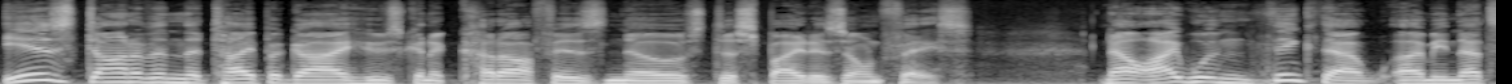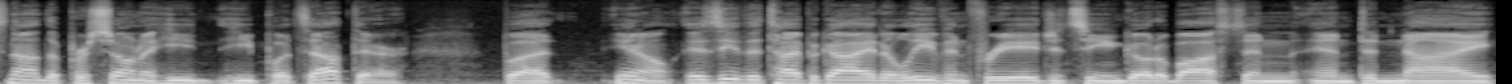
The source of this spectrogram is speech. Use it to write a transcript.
is Donovan the type of guy who's going to cut off his nose despite his own face? Now, I wouldn't think that. I mean, that's not the persona he he puts out there, but. You know, is he the type of guy to leave in free agency and go to Boston and deny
